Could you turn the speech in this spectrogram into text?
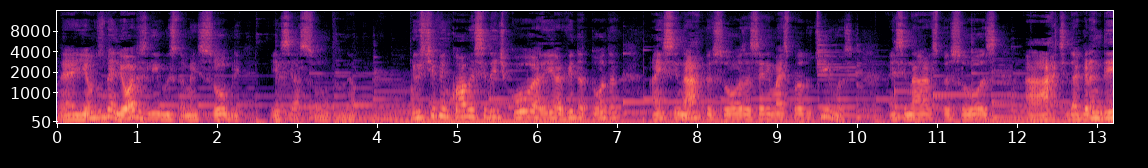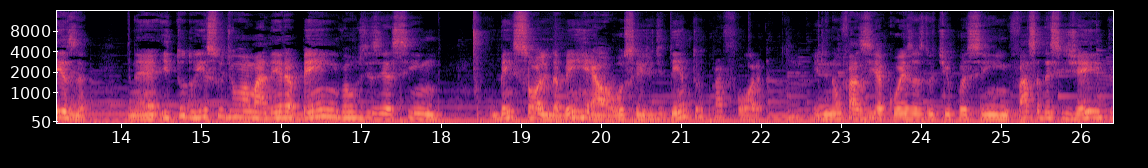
Né? E é um dos melhores livros também sobre esse assunto. Né? E o Stephen Covey se dedicou aí a vida toda a ensinar pessoas a serem mais produtivas, a ensinar as pessoas a arte da grandeza, né? E tudo isso de uma maneira bem, vamos dizer assim, bem sólida, bem real, ou seja, de dentro para fora. Ele não fazia coisas do tipo assim, faça desse jeito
